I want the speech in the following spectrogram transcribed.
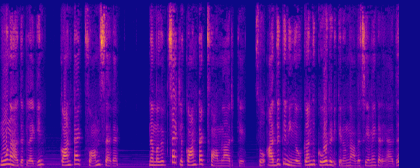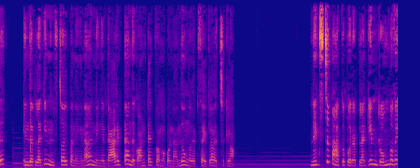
மூணாவது பிளக்இன் கான்டாக்ட் ஃபார்ம் செவன் நம்ம வெப்சைட்டில் கான்டாக்ட் ஃபார்ம்லாம் இருக்கே. ஸோ அதுக்கு நீங்கள் உட்காந்து கோட் அடிக்கணும்னு அவசியமே கிடையாது. இந்த பிளகின் இன்ஸ்டால் பண்ணீங்கன்னா நீங்கள் டேரெக்டாக அந்த காண்டாக்ட் ஃபார்மை கொண்டாந்து உங்கள் வெப்சைட்டில் வச்சுக்கலாம். நெக்ஸ்ட் பார்க்க போற பிளகின் ரொம்பவே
